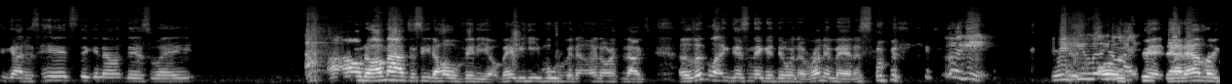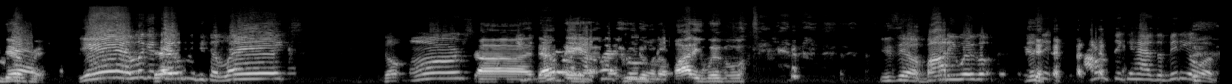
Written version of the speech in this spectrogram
He got his head sticking out this way. I, I don't know. I'm gonna have to see the whole video. Maybe he moving the unorthodox. It looked like this nigga doing a running man or something. Look at yeah, he looking Oh like shit! Now that look different. yeah. Look at that. Look at the legs, the arms. Uh, that man, like he doing a body wiggle. You see a body wiggle? Does it? I don't think it has a video of it.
